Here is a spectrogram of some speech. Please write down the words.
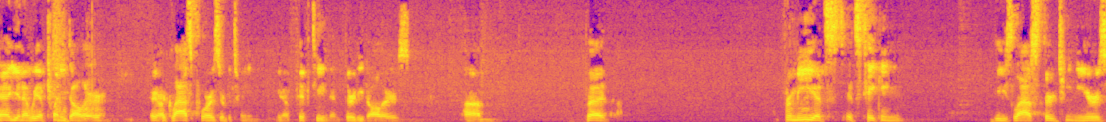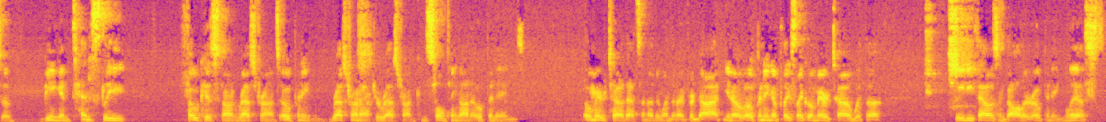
you know, we have twenty dollar. Our glass pours are between you know fifteen and thirty dollars. Um, but for me, it's it's taking these last thirteen years of being intensely focused on restaurants, opening restaurant after restaurant, consulting on openings. Omerta, that's another one that I forgot. You know, opening a place like Omerta with a eighty thousand dollar opening list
